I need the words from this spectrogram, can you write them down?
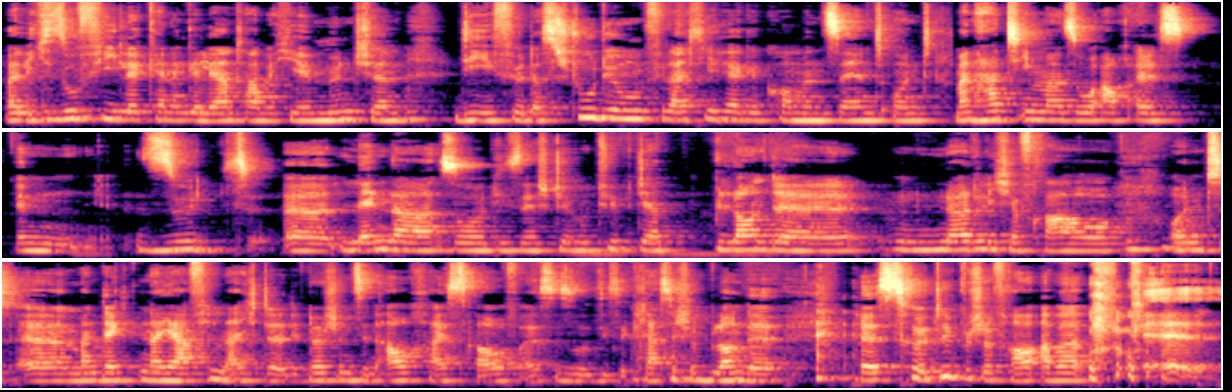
weil ich so viele kennengelernt habe hier in München, die für das Studium vielleicht hierher gekommen sind und man hat immer so auch als im Südländer äh, so diese Stereotyp der blonde, nördliche Frau mhm. und äh, man denkt, na ja, vielleicht äh, die Deutschen sind auch heiß drauf, also so diese klassische blonde, äh, stereotypische Frau, aber äh,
